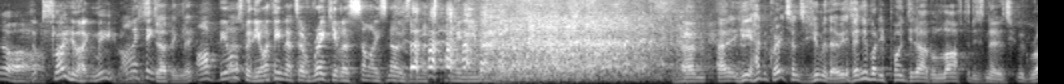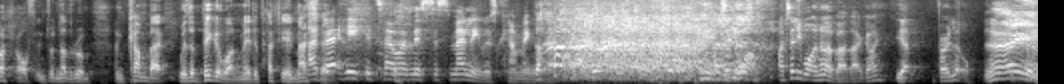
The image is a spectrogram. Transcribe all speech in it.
Oh. Looks slightly like me, rather I think. disturbingly. I'll be honest with you. I think that's a regular size nose on a tiny man. Um, uh, he had a great sense of humour, though. If anybody pointed out or laughed at his nose, he would rush off into another room and come back with a bigger one made of papier-mâché. I bet he could tell when Mr. Smelly was coming. Though. I tell you what. I tell you what I know about that guy. Yeah. Very little. Hey!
